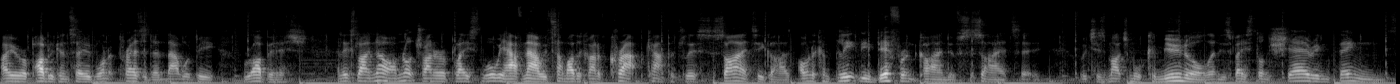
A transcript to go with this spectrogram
are you a Republican so you'd want a president? That would be rubbish. And it's like, no, I'm not trying to replace what we have now with some other kind of crap capitalist society, guys. I want a completely different kind of society, which is much more communal and is based on sharing things.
